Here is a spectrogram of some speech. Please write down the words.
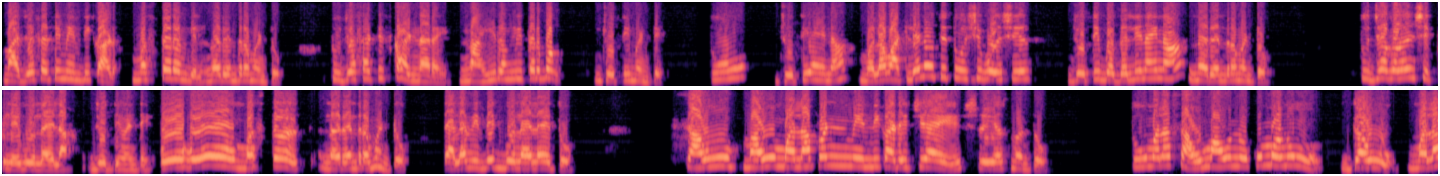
माझ्यासाठी मेहंदी काढ. मस्त रंगेल नरेंद्र म्हणतो. तुझ्यासाठीच काढणार आहे. नाही रंगली तर बघ ज्योती म्हणते. तू ज्योती आहे ना? मला वाटले नव्हते तू अशी बोलशील. ज्योती बदलली नाही ना? नरेंद्र म्हणतो. तुझ्याकडून शिकले बोलायला ज्योती म्हणते. ओ हो मस्तच नरेंद्र म्हणतो. त्याला विवेक बोलायला येतो. साऊ माऊ मला पण मेहंदी काढायची आहे श्रेयस म्हणतो. तू मला साऊ माऊ नको म्हणू. जाऊ. मला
